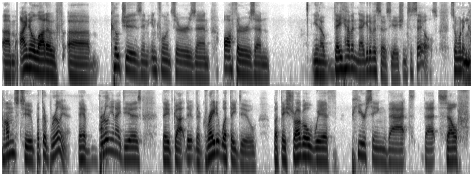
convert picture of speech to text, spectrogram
um, I know a lot of uh, coaches and influencers and authors and you know they have a negative association to sales so when it mm-hmm. comes to but they're brilliant they have brilliant ideas they've got they're, they're great at what they do but they struggle with piercing that that self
